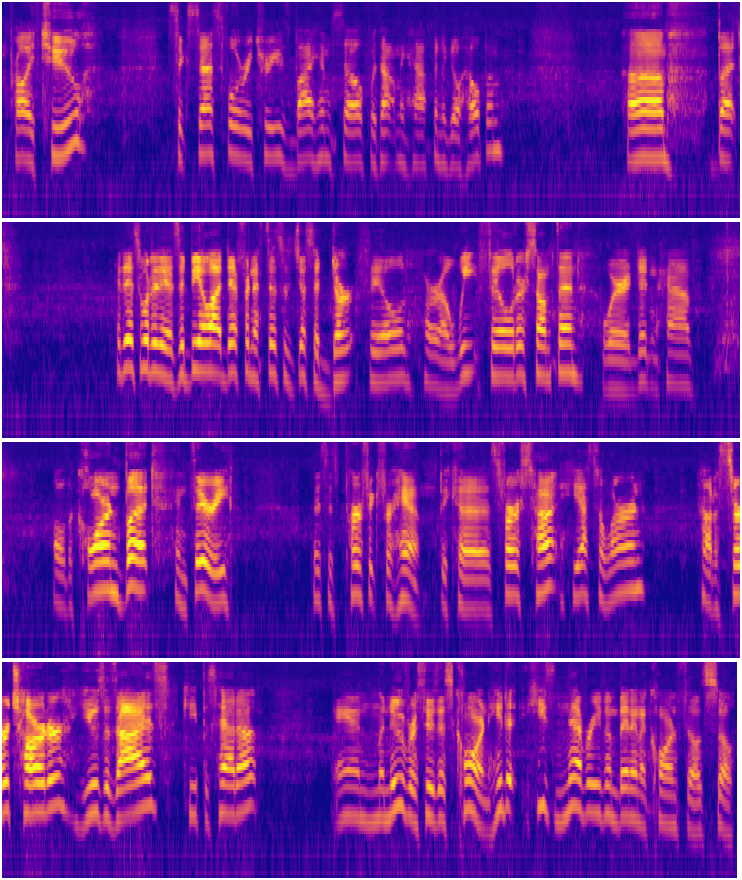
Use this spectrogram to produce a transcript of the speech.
probably two successful retrieves by himself without me having to go help him. Um, but it is what it is. It'd be a lot different if this was just a dirt field or a wheat field or something where it didn't have all the corn. But in theory, this is perfect for him because first hunt, he has to learn how to search harder, use his eyes, keep his head up, and maneuver through this corn. He he's never even been in a cornfield, so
